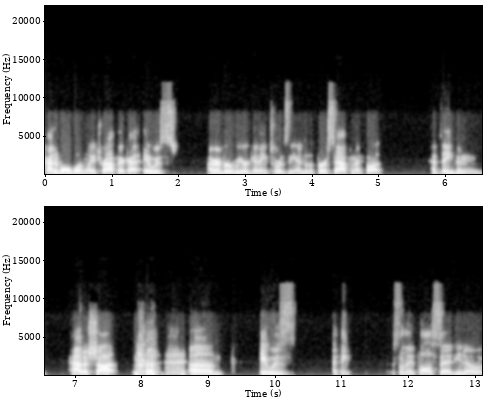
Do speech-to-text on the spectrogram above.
kind of all one way traffic. I, it was. I remember we were getting towards the end of the first half, and I thought, have they even had a shot? um, it was, I think, something Paul said. You know,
